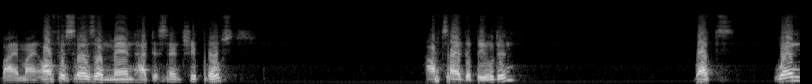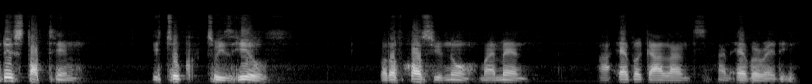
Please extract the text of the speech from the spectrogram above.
by my officers and men at the sentry posts outside the building. But when they stopped him, he took to his heels. But of course, you know, my men are ever gallant and ever ready.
